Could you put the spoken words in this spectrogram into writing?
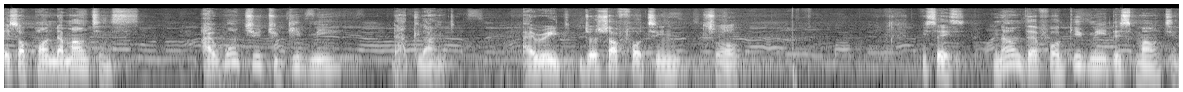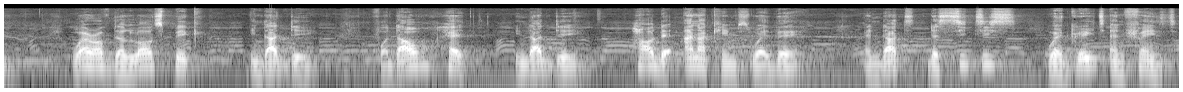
is upon the mountains. I want you to give me that land. I read Joshua 14, 12. He says, Now therefore give me this mountain, whereof the Lord spake in that day, for thou heard in that day how the Anakims were there, and that the cities were great and fenced.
